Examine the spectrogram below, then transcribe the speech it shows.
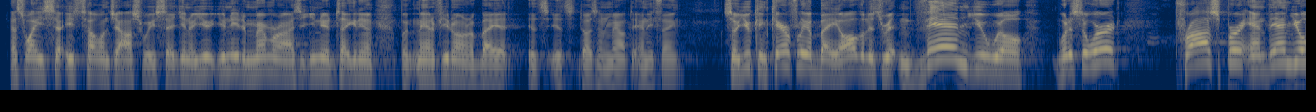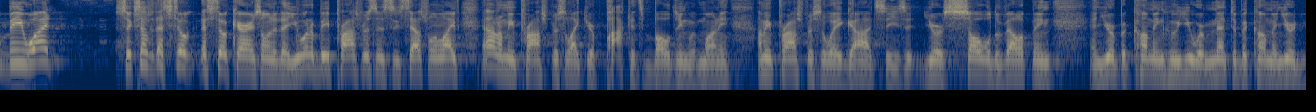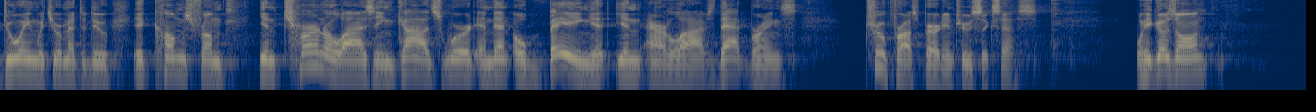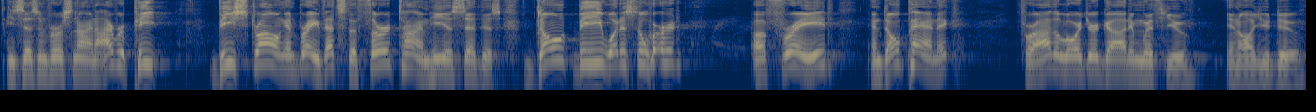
That's why he's, he's telling Joshua, he said, you know, you, you need to memorize it, you need to take it in, but man, if you don't obey it, it's, it doesn't amount to anything. So you can carefully obey all that is written. Then you will, what is the word? Prosper, and then you'll be what? Successful. That still, that still carries on today. You want to be prosperous and successful in life? I don't mean prosperous like your pockets bulging with money. I mean prosperous the way God sees it. Your soul developing and you're becoming who you were meant to become and you're doing what you were meant to do. It comes from internalizing God's word and then obeying it in our lives. That brings true prosperity and true success. Well, he goes on. He says in verse 9, I repeat, be strong and brave. That's the third time he has said this. Don't be, what is the word? Afraid, and don't panic, for I, the Lord your God, am with you in all you do.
